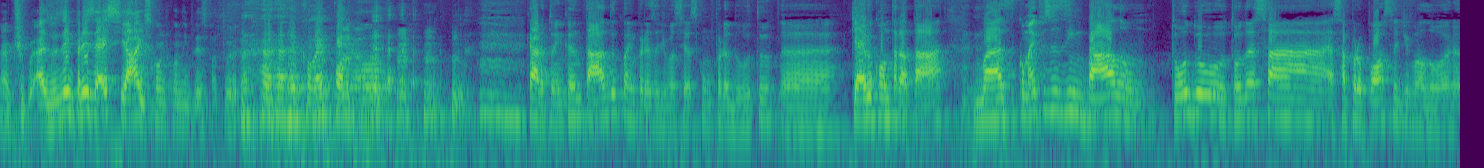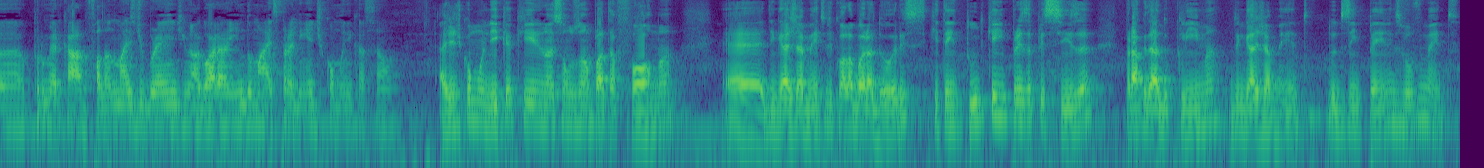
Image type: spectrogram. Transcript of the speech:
É, tipo, às vezes a empresa é SA esconde quanto a empresa fatura. Como é que pode? Cara, tô encantado com a empresa de vocês, com o produto. ah, quero contratar, mas como é que vocês embalam todo, toda essa, essa proposta de valor para o mercado? Falando mais de branding, agora indo mais para a linha de comunicação. A gente comunica que nós somos uma plataforma eh, de engajamento de colaboradores que tem tudo que a empresa precisa para cuidar do clima, do engajamento, do desempenho e desenvolvimento.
